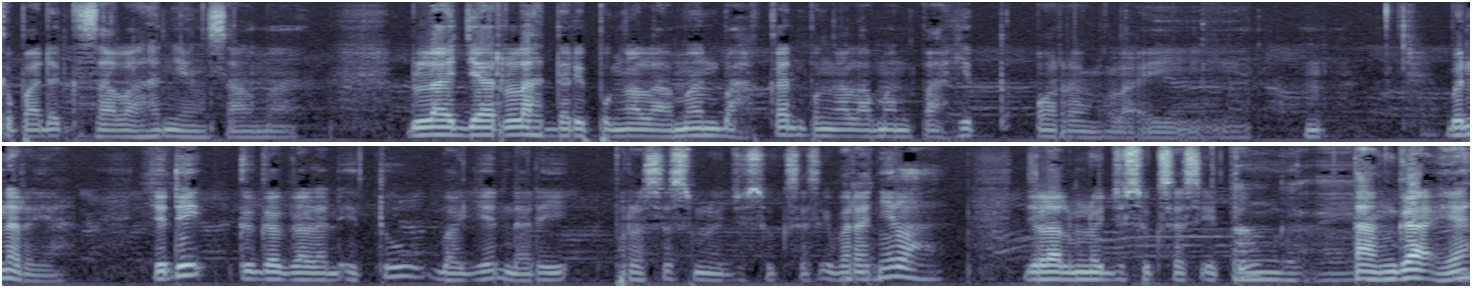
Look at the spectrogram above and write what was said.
kepada kesalahan yang sama. Belajarlah dari pengalaman bahkan pengalaman pahit orang lain. Hmm. Benar ya. Jadi kegagalan itu bagian dari proses menuju sukses. Ibaratnya lah jalan menuju sukses itu Tangga ya. tangga ya.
